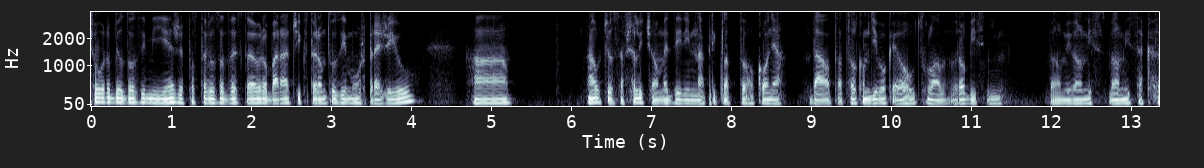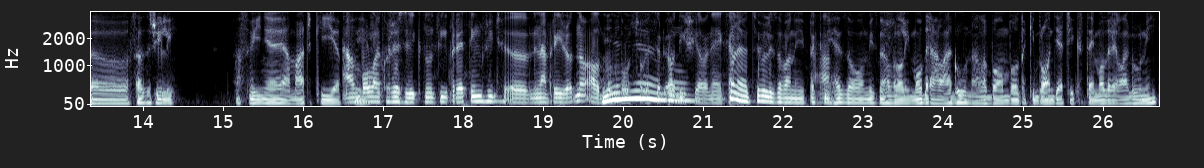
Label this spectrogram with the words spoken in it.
čo urobil do zimy je, že postavil za 200 eur baráčik, v ktorom tú zimu už prežijú a naučil sa všeličo, medzi iným napríklad toho koňa. Dal to celkom divokého hucula, robí s ním. Veľmi, veľmi, veľmi tak e, sa zžili. A svíne a mačky. A, a bol akože zvyknutý predtým žiť e, na prírodno? Alebo nie, bol človek, ktorý bol, odišiel niekam? Nie, civilizovaný, pekný Aha. hezol. My sme ho volali Modrá lagúna, lebo on bol taký blondiačik z tej Modrej lagúny.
